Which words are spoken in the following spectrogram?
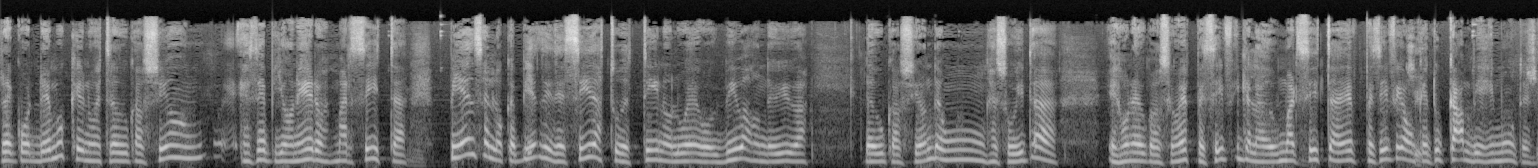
Recordemos que nuestra educación es de pionero, es marxista. Piensa en lo que piensas y decidas tu destino luego, y vivas donde vivas. La educación de un jesuita es una educación específica, la de un marxista es específica, aunque tú cambies y mutes.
